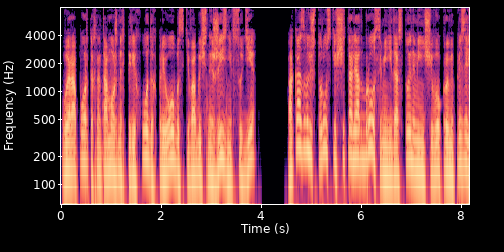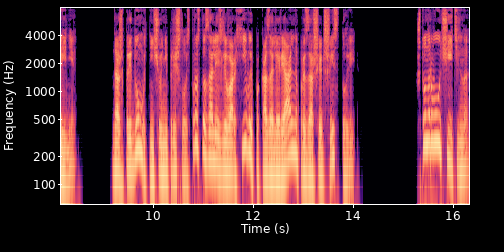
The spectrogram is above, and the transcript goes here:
В аэропортах, на таможенных переходах, при обыске, в обычной жизни, в суде показывали, что русских считали отбросами, недостойными ничего, кроме презрения. Даже придумывать ничего не пришлось, просто залезли в архивы и показали реально произошедшие истории. Что нравоучительно,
